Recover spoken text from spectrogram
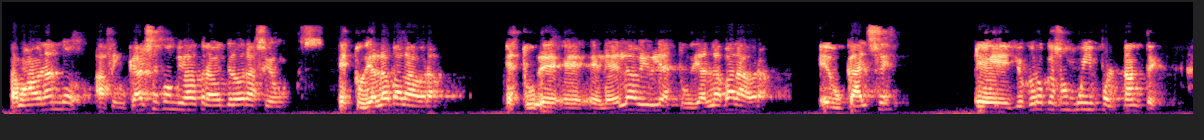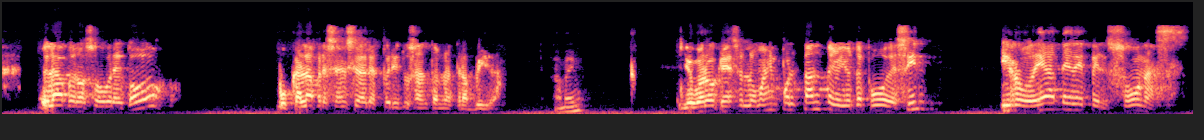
Estamos hablando afincarse con Dios a través de la oración, estudiar la palabra, eh, leer la Biblia, estudiar la palabra educarse. Eh, yo creo que eso es muy importante, ¿verdad? Pero sobre todo, buscar la presencia del Espíritu Santo en nuestras vidas. Amén. Yo creo que eso es lo más importante que yo te puedo decir. Y rodéate de personas.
